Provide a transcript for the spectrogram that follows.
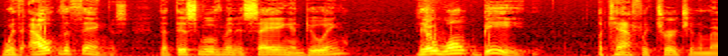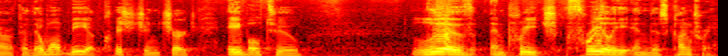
without the things that this movement is saying and doing, there won't be a Catholic church in America. There won't be a Christian church able to live and preach freely in this country.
